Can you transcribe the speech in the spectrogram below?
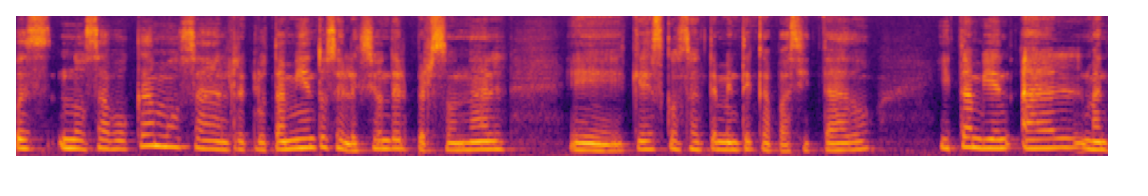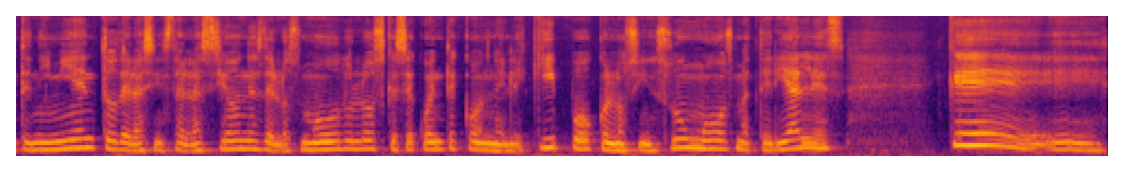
pues nos abocamos al reclutamiento, selección del personal eh, que es constantemente capacitado y también al mantenimiento de las instalaciones, de los módulos, que se cuente con el equipo, con los insumos, materiales, que eh,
